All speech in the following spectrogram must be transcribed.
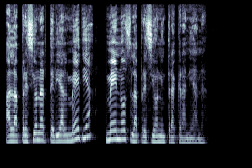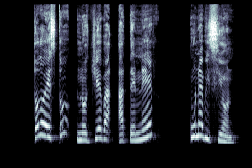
a la presión arterial media menos la presión intracraniana. Todo esto nos lleva a tener una visión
